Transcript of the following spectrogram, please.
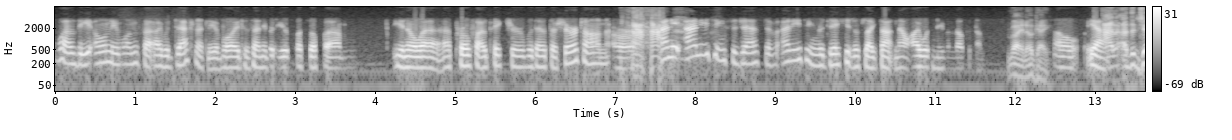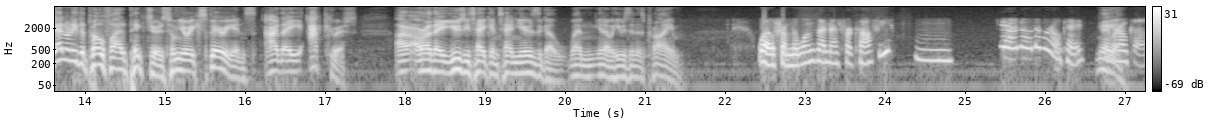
Well, the only ones that I would definitely avoid is anybody who puts up, um, you know, a, a profile picture without their shirt on or any anything suggestive, anything ridiculous like that. No, I wouldn't even look at them. Right. Okay. So yeah, And are the, generally the profile pictures, from your experience, are they accurate, or, or are they usually taken ten years ago when you know he was in his prime? well, from the ones I met for coffee, mm, yeah, no, they were okay. Yeah, they yeah. were okay.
